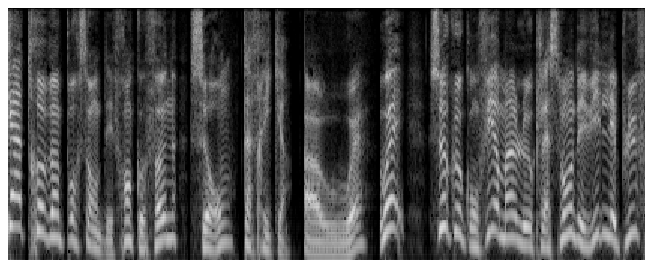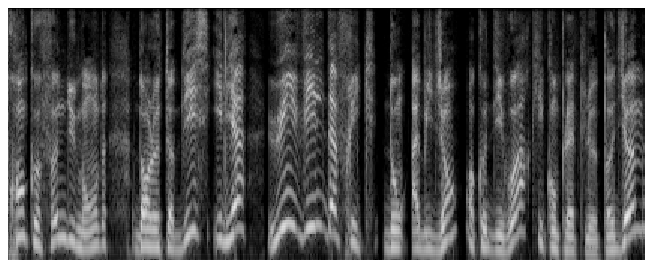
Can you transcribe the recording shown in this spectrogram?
80% des francophones seront africains. Ah ouais? Ouais, ce que confirme hein, le classement des villes les plus francophones du monde. Dans le top 10, il y a 8 villes d'Afrique, dont Abidjan en Côte d'Ivoire qui complète le podium,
